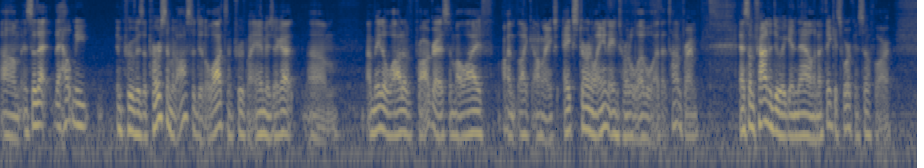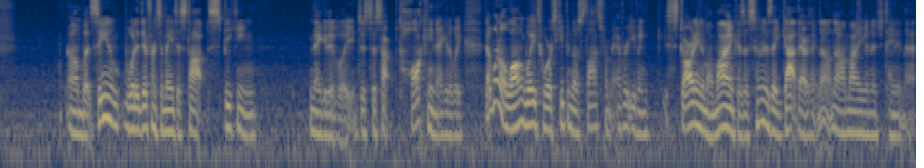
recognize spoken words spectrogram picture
Um, and so that, that helped me improve as a person, but also did a lot to improve my image. I got, um, I made a lot of progress in my life on like on an external and internal level at that time frame. And so I'm trying to do it again now, and I think it's working so far. Um, but seeing what a difference it made to stop speaking negatively, just to stop talking negatively, that went a long way towards keeping those thoughts from ever even starting in my mind. Because as soon as they got there, I was like, no, no, I'm not even entertaining that.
